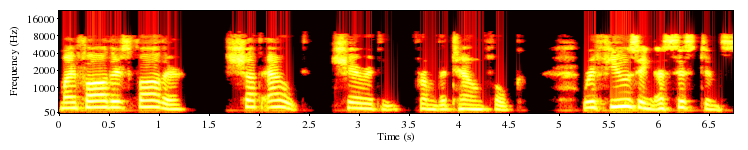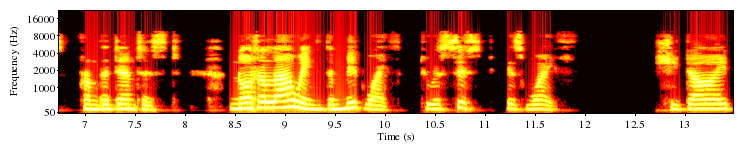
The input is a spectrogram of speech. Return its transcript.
My father's father shut out charity from the townfolk, refusing assistance from the dentist, not allowing the midwife to assist his wife. She died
